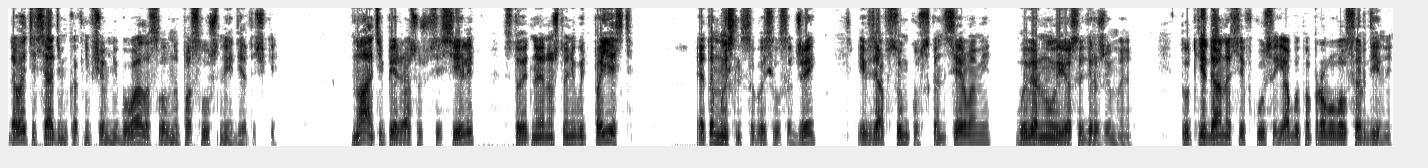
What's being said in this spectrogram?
Давайте сядем, как ни в чем не бывало, словно послушные деточки». Ну а теперь, раз уж все сели, стоит, наверное, что-нибудь поесть. Эта мысль, согласился Джей, и, взяв сумку с консервами, вывернул ее содержимое. Тут еда на все вкусы, я бы попробовал сардины.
